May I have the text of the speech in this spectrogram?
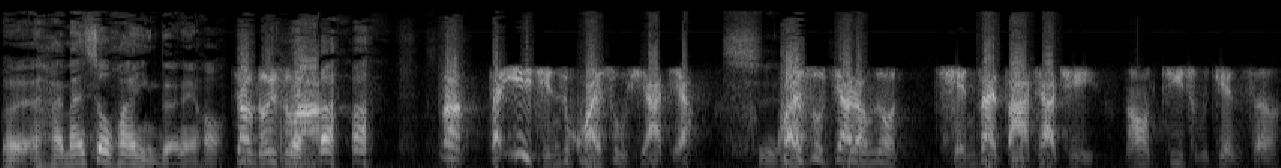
呃，还蛮受欢迎的呢哈。这样同意思吧？那在疫情是快速下降，是快速下降之后，钱再砸下去，然后基础建设，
